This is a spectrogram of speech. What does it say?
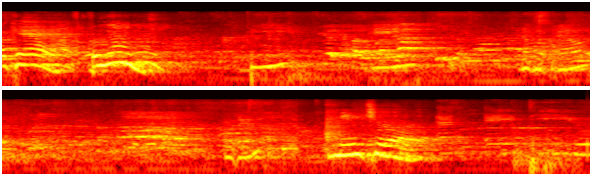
Okay, balloon. B A double L O N Natural. N A T U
